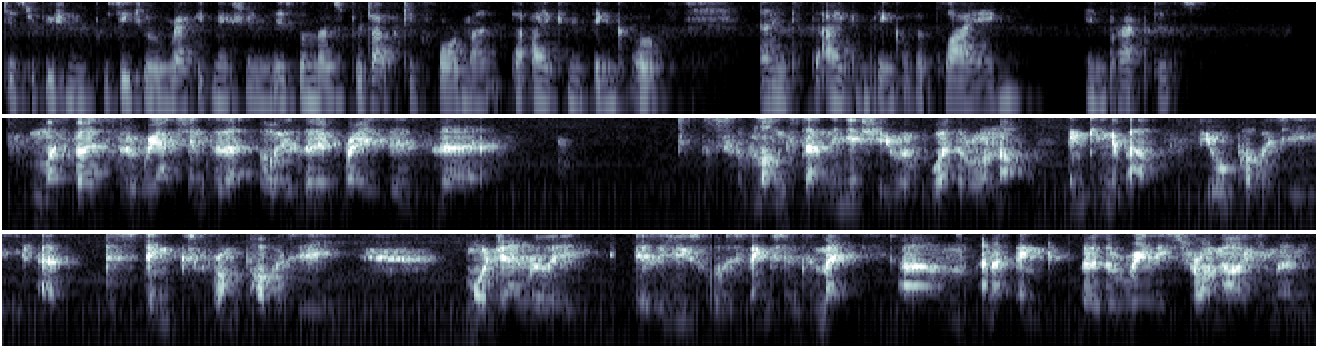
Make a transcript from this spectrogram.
distribution, procedural, recognition is the most productive format that I can think of and that I can think of applying in practice my first sort of reaction to that thought is that it raises the sort of long-standing issue of whether or not thinking about fuel poverty as distinct from poverty more generally is a useful distinction to make. Um, and I think there's a really strong argument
